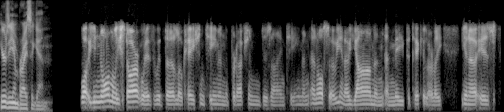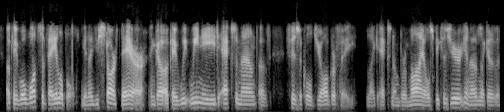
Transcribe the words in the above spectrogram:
Here's Ian Bryce again what you normally start with with the location team and the production design team. And, and also you know jan and, and me particularly you know is okay well what's available? You know you start there and go okay we, we need x amount of physical geography like x number of miles because you're you know like a, a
